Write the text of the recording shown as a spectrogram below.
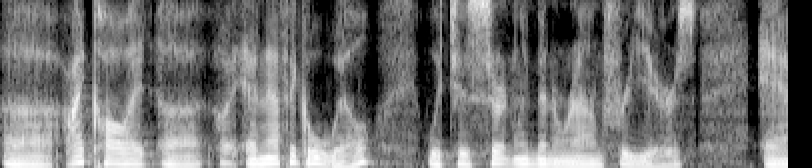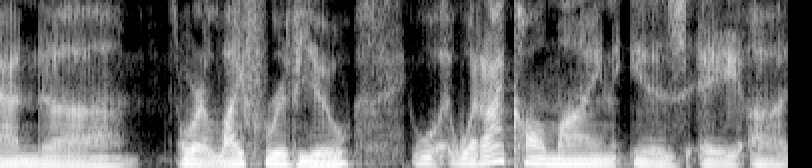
Uh, I call it uh, an ethical will, which has certainly been around for years, and uh, or a life review. What I call mine is a uh,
